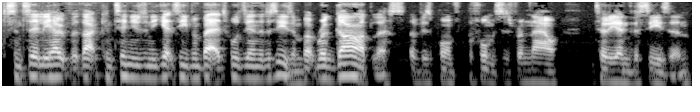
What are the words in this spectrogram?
sincerely hope that that continues and he gets even better towards the end of the season. But regardless of his performances from now until the end of the season,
